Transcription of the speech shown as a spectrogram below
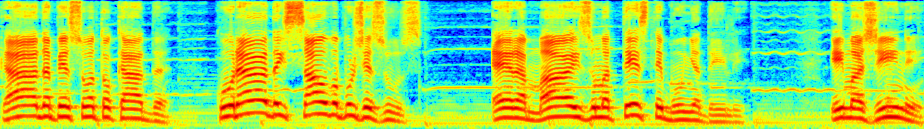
Cada pessoa tocada, curada e salva por Jesus, era mais uma testemunha dele. Imagine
